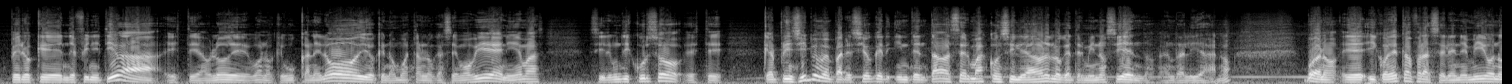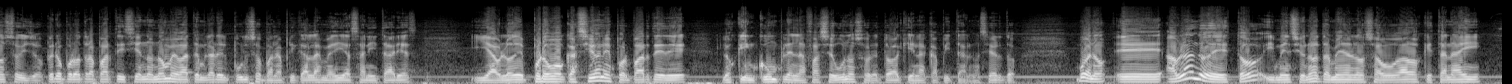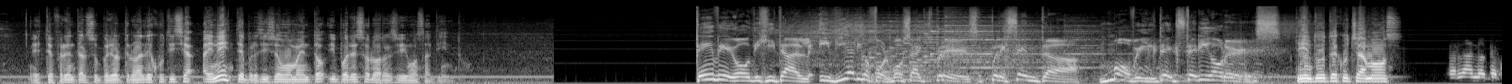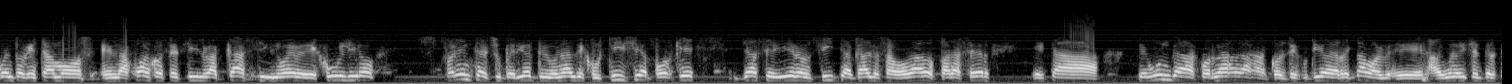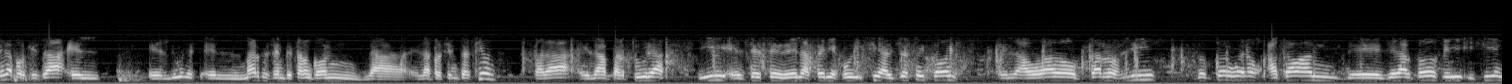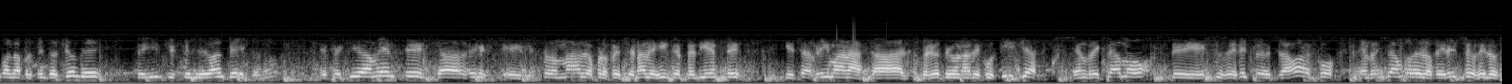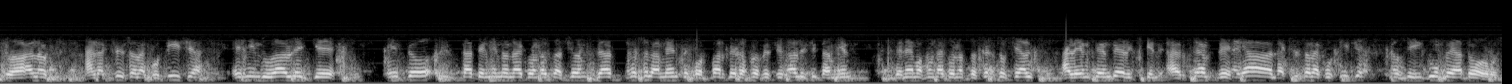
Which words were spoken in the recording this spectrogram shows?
pero que en definitiva este, habló de bueno que buscan el odio, que no muestran lo que hacemos bien y demás. Es un discurso este, que al principio me pareció que intentaba ser más conciliador de lo que terminó siendo, en realidad, ¿no? Bueno, eh, y con esta frase, el enemigo no soy yo, pero por otra parte diciendo no me va a temblar el pulso para aplicar las medidas sanitarias y habló de provocaciones por parte de los que incumplen la fase 1, sobre todo aquí en la capital, ¿no es cierto? Bueno, eh, hablando de esto, y mencionó también a los abogados que están ahí este, frente al Superior Tribunal de Justicia en este preciso momento, y por eso lo recibimos a Tinto. TVO Digital y Diario Formosa Express presenta Móvil de Exteriores. Tinto, te escuchamos. Fernando, te cuento que estamos en la Juan José Silva, casi 9 de julio, frente al Superior Tribunal de Justicia, porque ya se dieron cita acá los abogados para hacer esta segunda jornada consecutiva de reclamo. Eh, algunos dicen tercera porque ya el el lunes, el martes empezaron con la, la presentación para la apertura y el cese de la feria judicial. Yo estoy con el abogado Carlos Lee. Doctor, bueno, acaban de llegar todos y, siguen con la presentación de pedir que se levante esto, ¿no? Efectivamente, cada vez eh, son más los profesionales independientes que se arriman hasta el Superior Tribunal de Justicia en reclamo de sus derechos de trabajo, en reclamo de los derechos de los ciudadanos al acceso a la justicia. Es indudable que esto está teniendo una connotación ya no solamente por parte de los profesionales, y también tenemos una connotación social al entender que al ser denegada el acceso a la justicia nos incumbe a todos.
